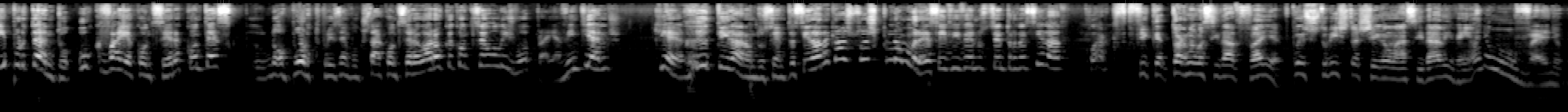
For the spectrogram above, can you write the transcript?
E, portanto, o que vai acontecer acontece no Porto, por exemplo, o que está a acontecer agora é o que aconteceu a Lisboa, para aí há 20 anos. Que é, retiraram do centro da cidade aquelas pessoas que não merecem viver no centro da cidade. Claro que fica, tornam a cidade feia. Depois os turistas chegam lá à cidade e veem, olha um velho.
